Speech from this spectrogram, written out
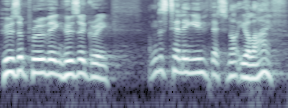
Who's approving? Who's agreeing? I'm just telling you, that's not your life.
